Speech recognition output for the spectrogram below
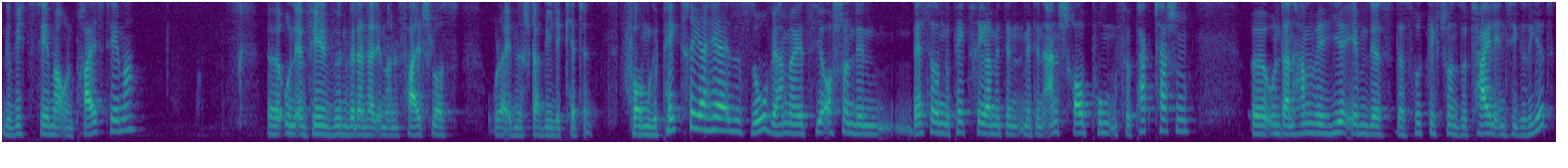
Gewichtsthema und Preisthema. Äh, und empfehlen würden wir dann halt immer ein Fallschloss oder eben eine stabile Kette. Vom Gepäckträger her ist es so, wir haben ja jetzt hier auch schon den besseren Gepäckträger mit den, mit den Anschraubpunkten für Packtaschen. Äh, und dann haben wir hier eben das, das Rücklicht schon so Teil integriert.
